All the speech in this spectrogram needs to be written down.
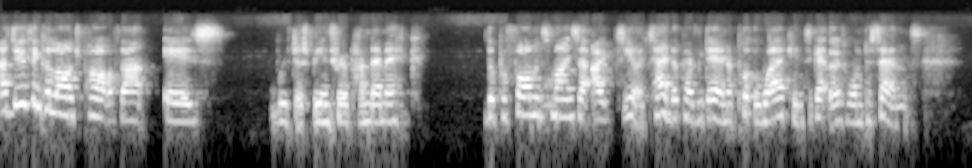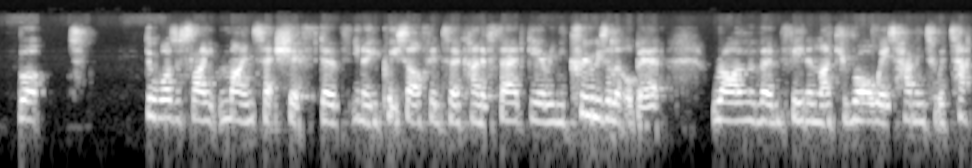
I do think a large part of that is we've just been through a pandemic. The performance mindset, I you know turned up every day and I put the work in to get those one percent, but there was a slight mindset shift of you know you put yourself into kind of third gear and you cruise a little bit rather than feeling like you're always having to attack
